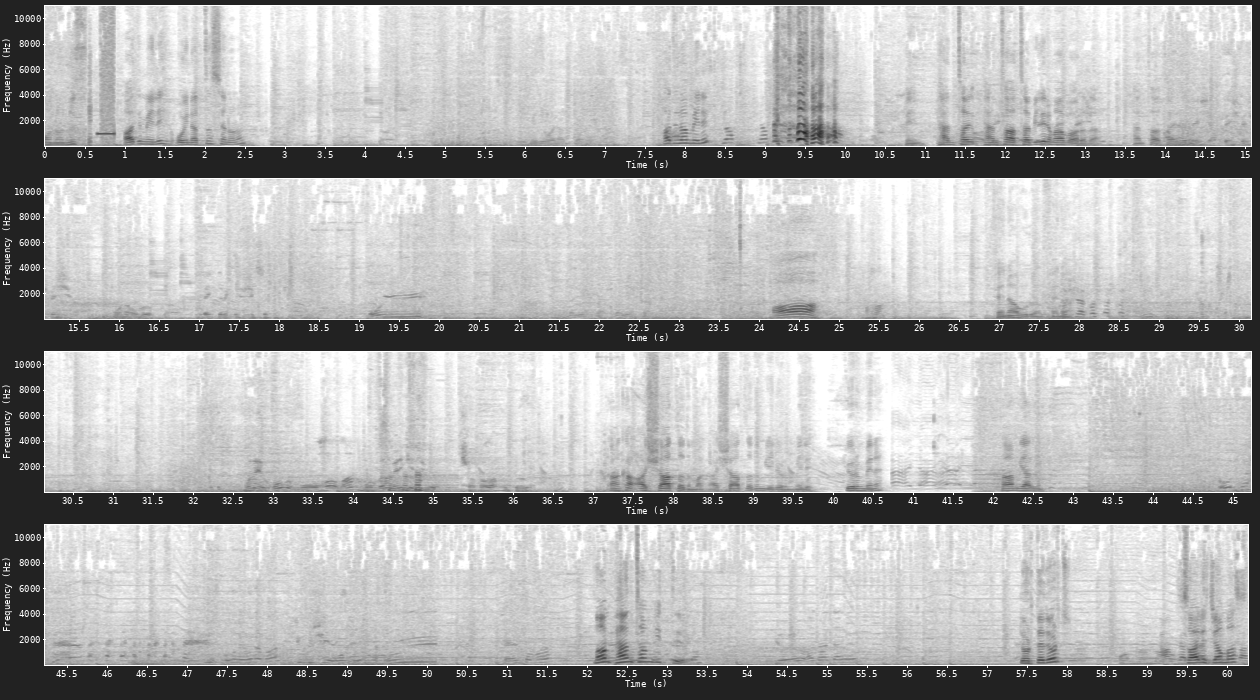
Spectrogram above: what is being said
Ananı s- Hadi Melih oynattın sen onu. Beni oynattılar. Hadi lan Melih. Yap yap. Benim penta, penta atabilirim ha bu arada. Penta atabilirim. 5 yap. 5 5 5. O ne oğlum? Bekle bekle şu çıksın. Aa, Aha. fena vuruyorum fena. Koş ya koş koş koş. Bu ne oğlum? Oha lan. Morgana beni kesiyor. Şaka lan bu kız. Kanka aşağı atladım bak. Aşağı atladım geliyorum Melih. Görün beni. Tamam geldim. Lan pentam gitti. Dörtte dört. Salih, can bas.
